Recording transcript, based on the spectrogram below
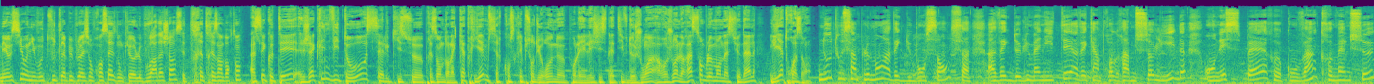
Mais aussi au niveau de toute la population française. Donc le pouvoir d'achat, c'est très très important. À ses côtés, Jacqueline Vito, celle qui se présente dans la quatrième circonscription du Rhône pour les législatives de juin, a rejoint le Rassemblement national il y a trois ans. Nous, tout simplement, avec du bon sens, avec de l'humanité, avec un programme solide, on espère convaincre même ceux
